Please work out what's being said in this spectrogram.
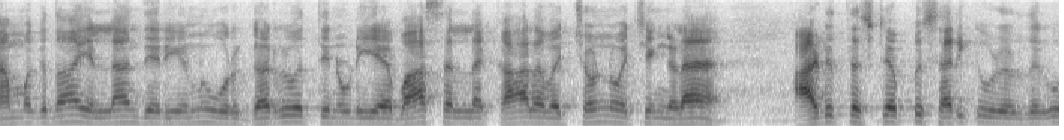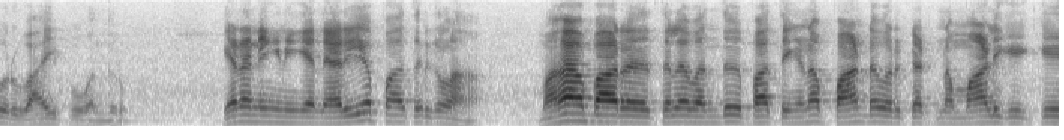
நமக்கு தான் எல்லாம் தெரியும்னு ஒரு கர்வத்தினுடைய வாசலில் காலை வச்சோன்னு வச்சிங்களேன் அடுத்த ஸ்டெப்பு சறுக்கி விடுறதுக்கு ஒரு வாய்ப்பு வந்துடும் ஏன்னா நீங்கள் நீங்கள் நிறைய பார்த்துருக்கலாம். மகாபாரதத்தில் வந்து பார்த்தீங்கன்னா பாண்டவர் கட்டின மாளிகைக்கு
